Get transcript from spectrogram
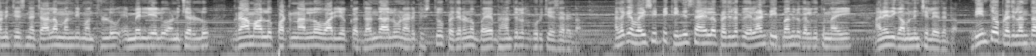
పనిచేసిన చాలా మంది మంత్రులు ఎమ్మెల్యేలు అనుచరులు గ్రామాలు పట్టణాల్లో వారి యొక్క దందాలు నడిపిస్తూ ప్రజలను భయభ్రాంతులకు గురి చేశారట. అలాగే వైసీపీ కింది స్థాయిలో ప్రజలకు ఎలాంటి ఇబ్బందులు కలుగుతున్నాయి అనేది గమనించలేదట. దీంతో ప్రజలంతా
